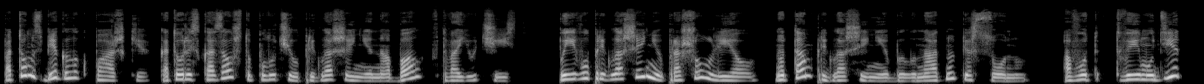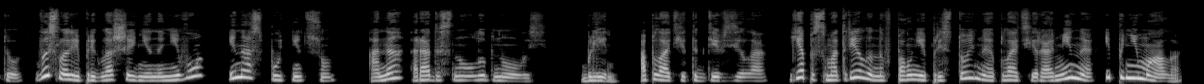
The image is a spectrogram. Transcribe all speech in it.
потом сбегала к Пашке, который сказал, что получил приглашение на бал в твою честь. По его приглашению прошел Лео, но там приглашение было на одну персону. А вот твоему деду выслали приглашение на него и на спутницу. Она радостно улыбнулась. Блин, а платье ты где взяла? Я посмотрела на вполне пристойное платье Рамины и понимала,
